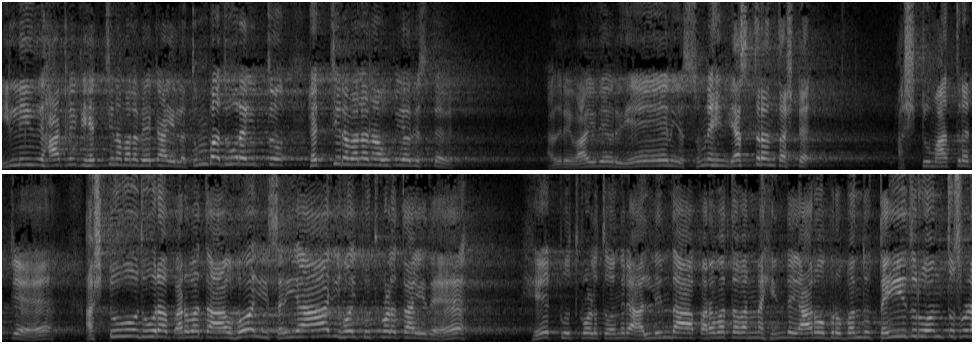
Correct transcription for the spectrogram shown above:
ಇಲ್ಲಿ ಹಾಕಲಿಕ್ಕೆ ಹೆಚ್ಚಿನ ಬಲ ಬೇಕಾಗಿಲ್ಲ. ತುಂಬ ದೂರ ಇತ್ತು, ಹೆಚ್ಚಿನ ಬಲ ನಾವು ಉಪಯೋಗಿಸ್ತೇವೆ. ಆದರೆ ವಾಯುದೇವರು ಏನು ಸುಮ್ಮನೆ ಹಿಂಗೆ ಎಸ್ತ್ರ ಅಂತ ಅಷ್ಟೇ. ಮಾತ್ರಕ್ಕೆ ಅಷ್ಟೂ ದೂರ ಪರ್ವತ ಹೋಗಿ ಸರಿಯಾಗಿ ಹೋಗಿ ಕೂತ್ಕೊಳ್ತಾ ಇದೆ. ಹೇಗೆ ಕೂತ್ಕೊಳ್ತು ಅಂದರೆ ಅಲ್ಲಿಂದ ಆ ಪರ್ವತವನ್ನು ಹಿಂದೆ ಯಾರೊಬ್ಬರು ಬಂದು ತೈದರು ಅಂತೂ ಸುಡ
